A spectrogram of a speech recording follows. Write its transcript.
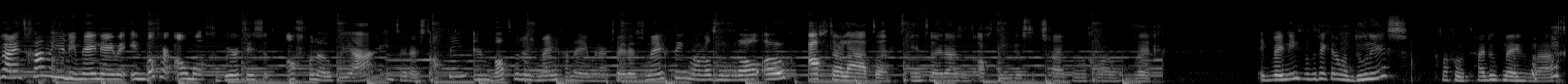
Rewind gaan we jullie meenemen in wat er allemaal gebeurd is het afgelopen jaar in 2018. En wat we dus mee gaan nemen naar 2019, maar wat we vooral ook achterlaten in 2018. Dus dat schuiven we gewoon weg. Ik weet niet wat Rick aan het doen is, maar goed, hij doet mee vandaag.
